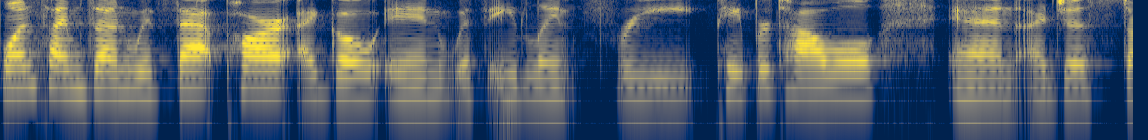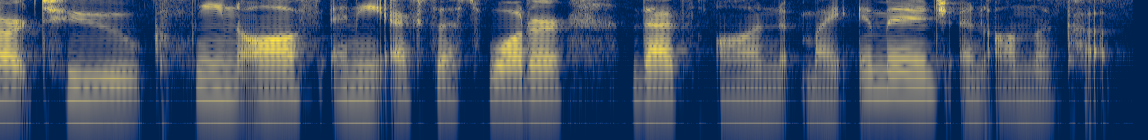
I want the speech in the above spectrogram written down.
Once I'm done with that part, I go in with a lint-free paper towel and I just start to clean off any excess water that's on my image and on the cup.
